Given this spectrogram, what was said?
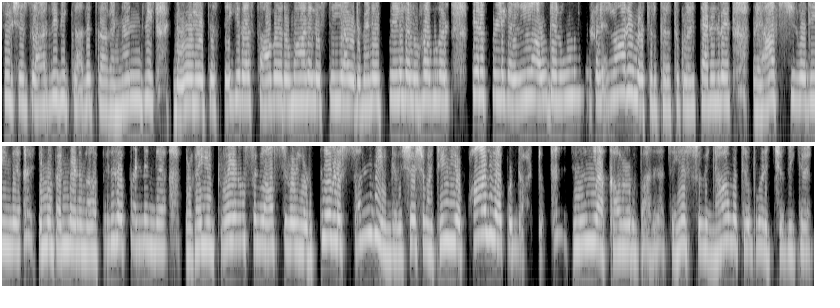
சுவிசேஷத்தை அறிவிக்க அதுக்காக நன்றி. இந்த ஊழியத்தை செய்கிற ஸ்தாபகருமான லெஸ்லியாவுடைய மனை பிள்ளைகள் உறவுகள் பிற பிள்ளைகள் எல்லாம் அவருடைய ஊழியர்கள் எல்லாரையும் வச்சிருக்கிறதுக்குள்ள தருகிறேன். அவருடைய ஆசீர்வதிங்க இன்னும் பண்படுங்க. பெருக பண்ணுங்க. ஒரு கையின் பிரயாசங்களை ஆசீர்வதிங்க ஒரு தேவையை சந்திங்க விசேஷமா தீவிர பாதுகாப்பு உண்டாகட்டும். எல்லா கவலோடும் பாதுகாத்து இயேசுவின் நாமத்தில் புகழ செபிக்கிறேன்.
